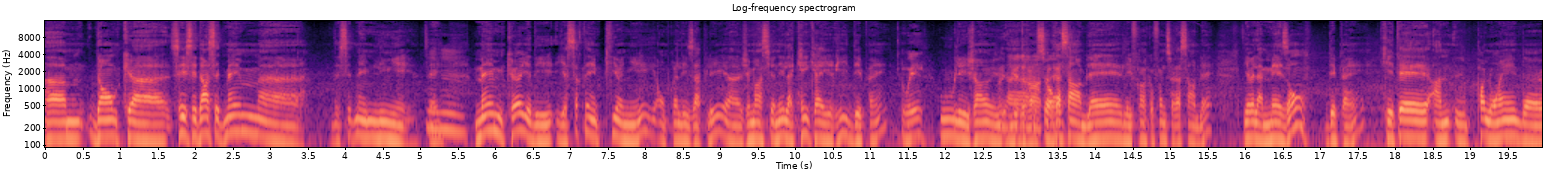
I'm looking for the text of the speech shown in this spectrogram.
Euh, donc, euh, c'est c'est dans cette même, euh, de cette même lignée. sais. Même qu'il y, a des- il y a certains pionniers, on pourrait les appeler. euh, J'ai mentionné la quincaillerie des pins, Oui. où les gens euh, se rassemblaient, les francophones se rassemblaient. Il y avait la maison des pins, qui était en- pas loin de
